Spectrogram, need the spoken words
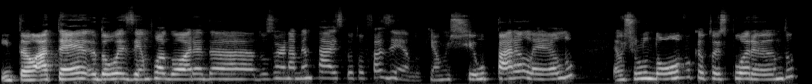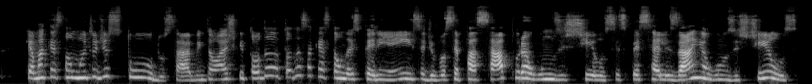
Então, até eu dou o exemplo agora da, dos ornamentais que eu estou fazendo, que é um estilo paralelo é um estilo novo que eu estou explorando, que é uma questão muito de estudo, sabe? Então, acho que toda, toda essa questão da experiência, de você passar por alguns estilos, se especializar em alguns estilos,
